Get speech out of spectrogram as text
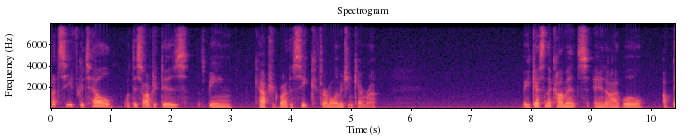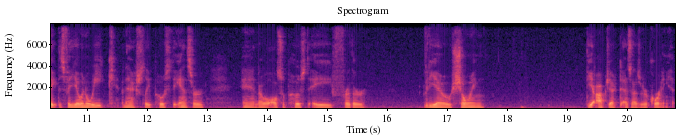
Let's see if you could tell what this object is that's being captured by the Seek thermal imaging camera. Make a guess in the comments and I will update this video in a week and actually post the answer and I will also post a further video showing the object as I was recording it.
